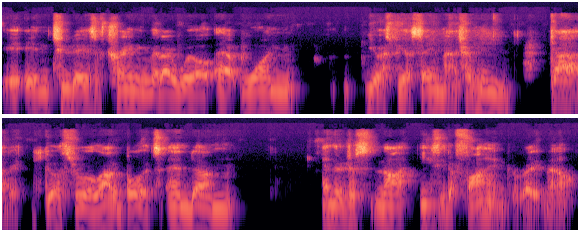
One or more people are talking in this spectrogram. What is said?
in two days of training that I will at one USPSA match. I mean, God, go through a lot of bullets, and um, and they're just not easy to find right now.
